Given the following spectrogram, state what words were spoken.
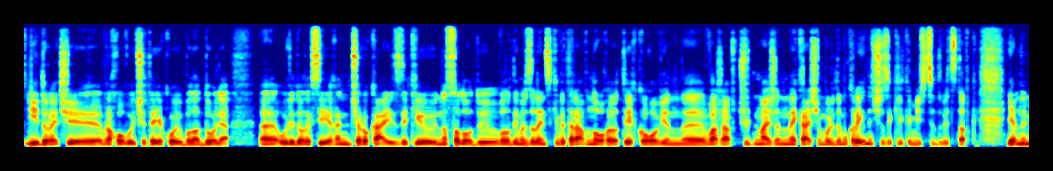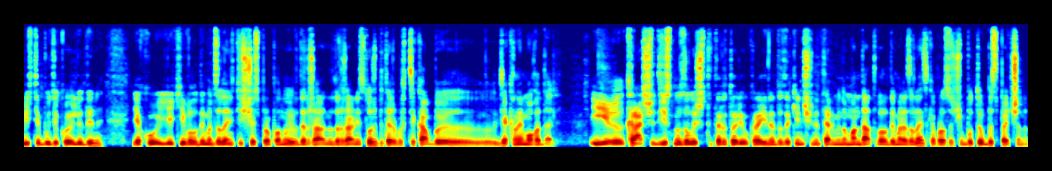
І, до речі, враховуючи те, якою була доля е, уряду Олексія Гончарука, із якою насолодою Володимир Зеленський витирав ноги от тих, кого він е, вважав чуть майже найкращим урядом України ще за кілька місяців до відставки. Я в на місці будь-якої людини, яку якій Володимир Зеленський Зеленський щось пропонує в державі державній службі, теж би втікав би якнаймога далі. І краще дійсно залишити територію України до закінчення терміну мандату Володимира Зеленського, просто щоб бути убезпеченим.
